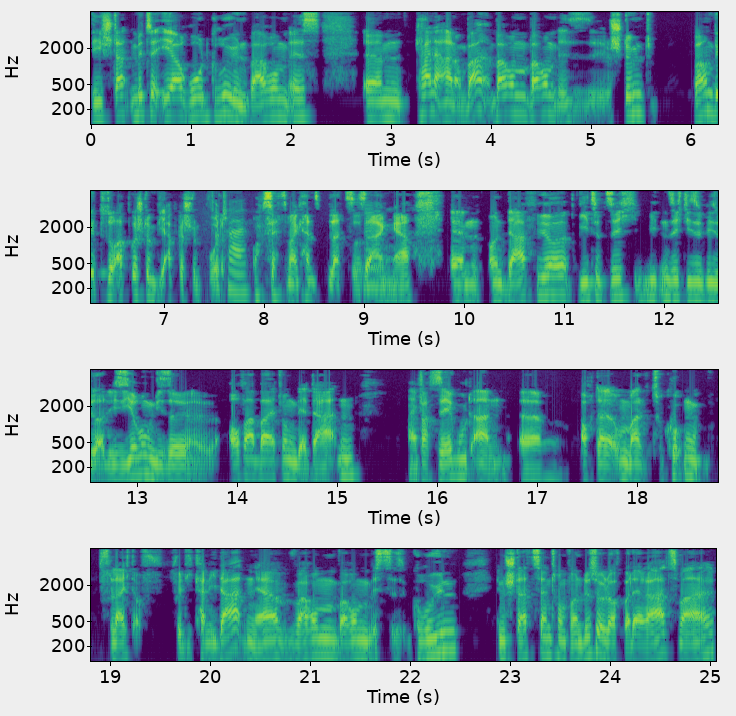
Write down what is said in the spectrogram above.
die Stadtmitte eher rot-grün? Warum ist ähm, keine Ahnung? warum warum ist, stimmt Warum wird so abgestimmt, wie abgestimmt wurde? Total. Um es jetzt mal ganz platt zu sagen, mhm. ja. Ähm, und dafür bietet sich, bieten sich diese Visualisierung, diese Aufarbeitung der Daten einfach sehr gut an. Ähm, auch da, um mal zu gucken, vielleicht auch für die Kandidaten, ja, warum, warum ist Grün im Stadtzentrum von Düsseldorf bei der Ratswahl,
